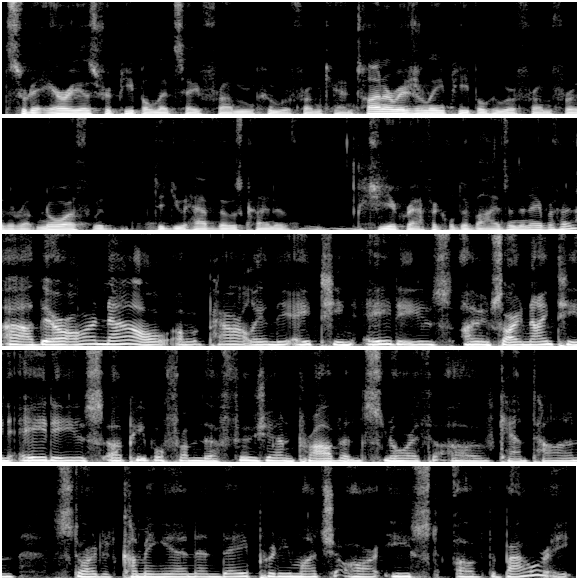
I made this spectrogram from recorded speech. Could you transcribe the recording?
sort of areas for people, let's say, from who were from Canton originally, people who were from further up north? With, did you have those kind of geographical divides in the neighborhood? Uh, there are now, uh, apparently in the 1880s, I'm sorry, 1980s, uh, people from the Fujian province north of Canton started coming in, and they pretty much are east of the Bowery.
